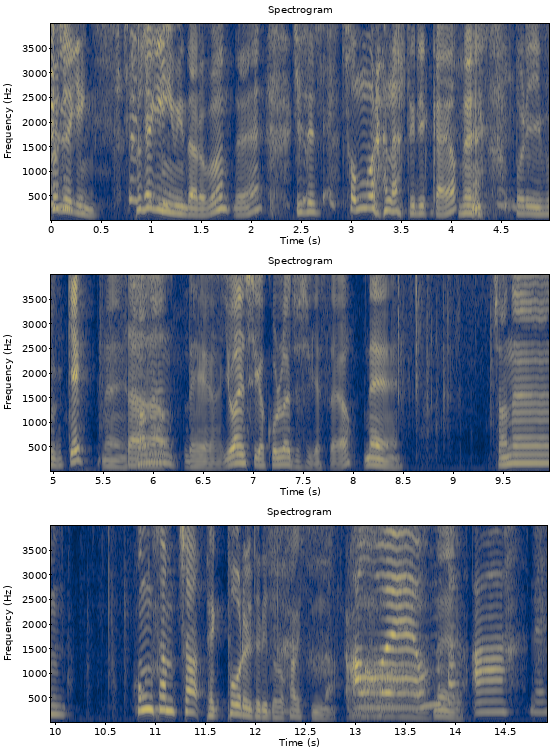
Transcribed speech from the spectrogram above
초재깅, 초재깅입니다, 여러분. 네, 이제 선물 하나 드릴까요? 네. 우리 이분께. 네, 자, 저는- 네, 요한 씨가 골라 주시겠어요? 네. 저는 홍삼차 100포를 드리도록 하겠습니다. 아, 왜? 홍삼? 네. 아, 네.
